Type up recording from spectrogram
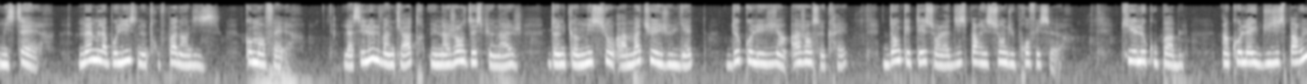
Mystère. Même la police ne trouve pas d'indices. Comment faire? La cellule 24, une agence d'espionnage, donne comme mission à Mathieu et Juliette, deux collégiens agents secrets, d'enquêter sur la disparition du professeur. Qui est le coupable? Un collègue du disparu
